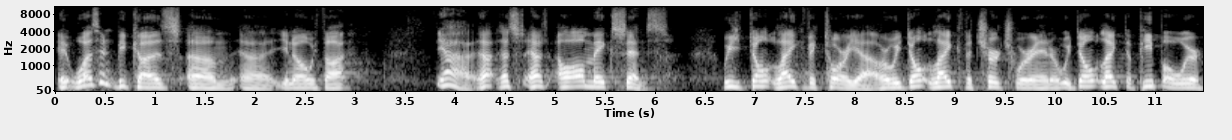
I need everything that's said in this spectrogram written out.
it wasn't because, um, uh, you know, we thought, yeah, that, that's, that all makes sense. We don't like Victoria, or we don't like the church we're in, or we don't like the people we're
